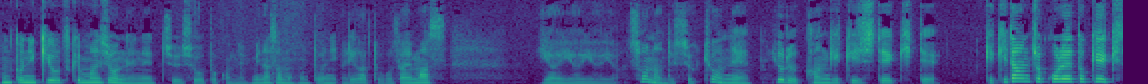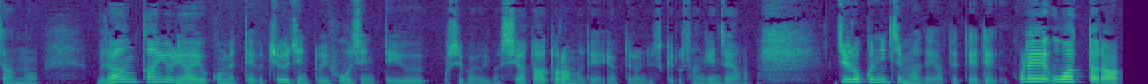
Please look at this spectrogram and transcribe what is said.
本当に気をつけましょうね熱中症とかね。皆様本当にありがとうございます。いやいやいやいやそうなんですよ。今日ね夜感激してきて劇団チョコレートケーキさんのブラウン管より愛を込めて宇宙人と異邦人っていうお芝居を今シアタートラムでやってるんですけど三軒茶屋の。16日までやっててでこれ終わったら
